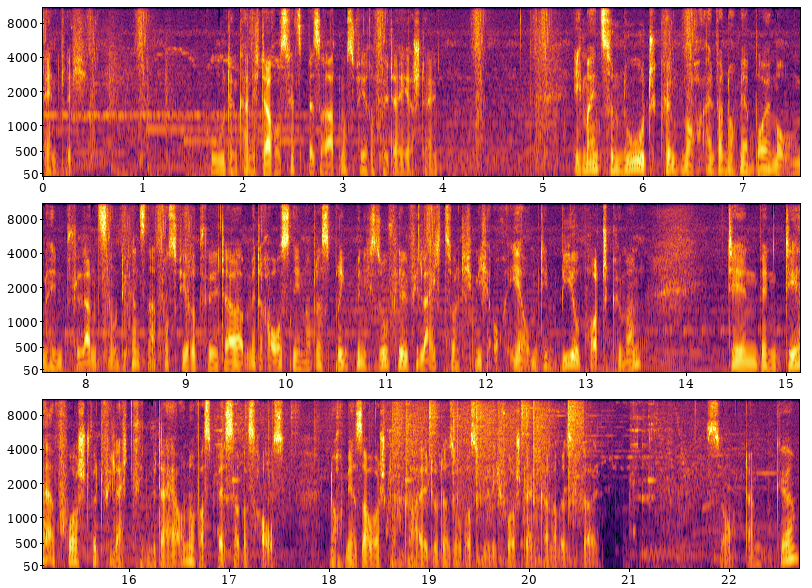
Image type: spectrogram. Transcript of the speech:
endlich. Gut, dann kann ich daraus jetzt bessere Atmosphärefilter herstellen. Ich meine, zur Not könnten wir auch einfach noch mehr Bäume umhin pflanzen und die ganzen Atmosphärefilter mit rausnehmen, aber das bringt mir nicht so viel. Vielleicht sollte ich mich auch eher um den Biopod kümmern. Denn wenn der erforscht wird, vielleicht kriegen wir daher auch noch was Besseres raus. Noch mehr Sauerstoffgehalt oder so, was ich mir nicht vorstellen kann, aber ist egal. So, danke.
